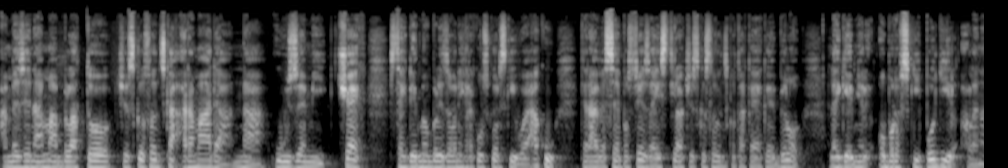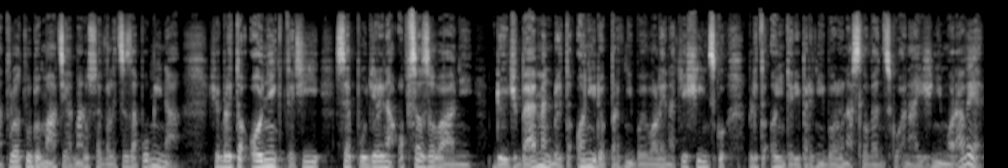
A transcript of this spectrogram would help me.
a mezi náma byla to československá armáda na území Čech z těch demobilizovaných rakousko vojáků, která ve své podstatě zajistila Československo také, jaké bylo. Legie měli obrovský podíl, ale na tuhle tu domácí armádu se velice zapomíná, že byli to oni, kteří se podíleli na obsazování Deutsche Böhmen, byli to oni, kdo první bojovali na Těšínsku, byli to oni, kteří první bojovali na Slovensku a na Jižní Moravě.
